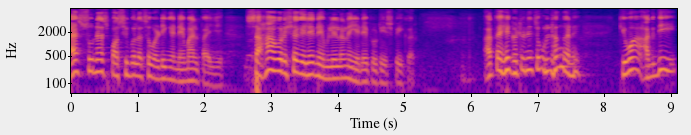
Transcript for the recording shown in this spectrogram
ॲज सून ॲज पॉसिबल असं वर्डिंग आहे नेमायला पाहिजे. सहा वर्ष गेले नेमलेला नाही आहे डेप्युटी स्पीकर. आता हे घटनेचं उल्लंघन आहे. किंवा अगदी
